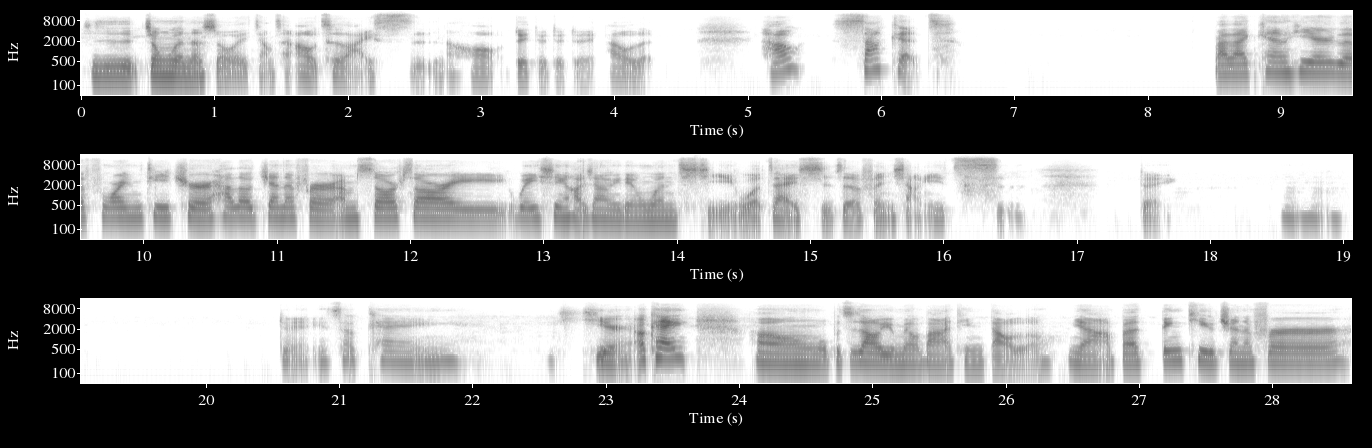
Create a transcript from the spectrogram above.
就是中文的时候会讲成奥特莱斯，然后对对对对，out。好，socket。But I can't hear the foreign teacher. Hello, Jennifer. I'm so sorry. 微信好像有点问题，我再试着分享一次。对，嗯嗯，对，It's okay. Here, OK. 嗯，我不知道有没有办法听到了。Yeah, but thank you, Jennifer.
